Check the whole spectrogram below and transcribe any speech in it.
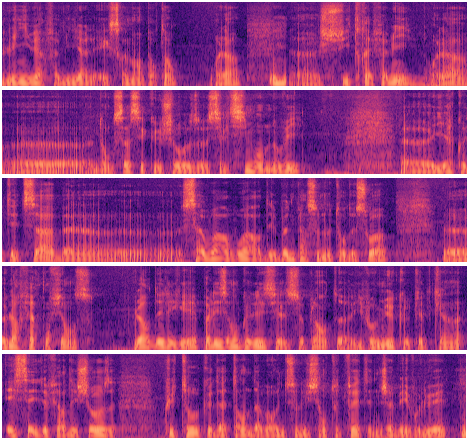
L'univers familial est extrêmement important. Voilà. Mhm. Euh, je suis très famille. Voilà. Euh, donc ça, c'est quelque chose, c'est le ciment de nos vies. Euh, et à côté de ça, ben, savoir avoir des bonnes personnes autour de soi, leur faire confiance, leur déléguer, pas les engueuler si elles se plantent. Il vaut mieux que quelqu'un essaye de faire des choses plutôt que d'attendre d'avoir une solution toute faite et ne jamais évoluer. Mmh.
